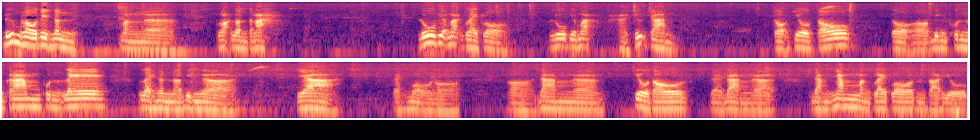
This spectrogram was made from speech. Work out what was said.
đứa lô đi lần bằng ờ, uh, loại lần ta na. Lưu bia mạng lẹt lò lưu bia mạng à, chữ tràn. Tọ chiều tàu to ờ, bình phun cam, phun le lại nên ờ, bình ờ, ya. Cái mò nó đang kêu tàu để đang đang nhâm bằng lại lon tại hiểu,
